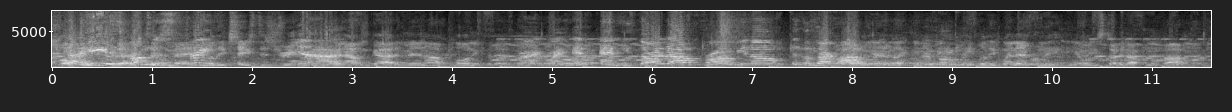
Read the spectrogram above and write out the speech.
applaud he is from the too, man. He really chased his dream. Yeah, he went out and got it, man. I applaud him for that. man. Right, right. Real And, rap. and he started out from, you know, is this From the our bottom. Like, you know mean? He really went in from you know, he started out from the bottom.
